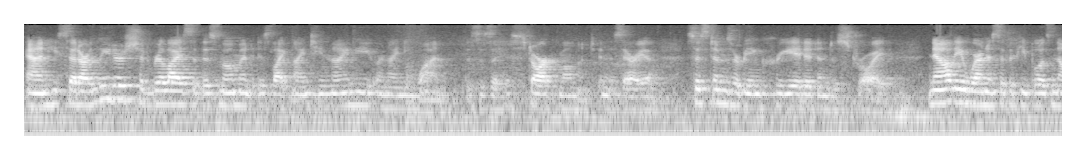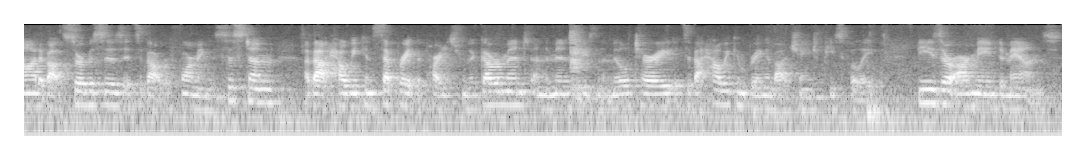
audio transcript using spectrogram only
And he said, Our leaders should realize that this moment is like 1990 or 91. This is a historic moment in this area. Systems are being created and destroyed. Now, the awareness of the people is not about services, it's about reforming the system, about how we can separate the parties from the government and the ministries and the military. It's about how we can bring about change peacefully. These are our main demands.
